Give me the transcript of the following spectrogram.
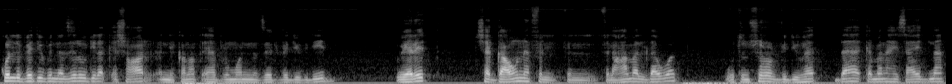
كل فيديو بننزله يجي لك إشعار إن قناة إيهاب رومان نزلت فيديو جديد. ويا ريت تشجعونا في ال... في ال... في العمل دوت وتنشروا الفيديوهات. ده كمان هيساعدنا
